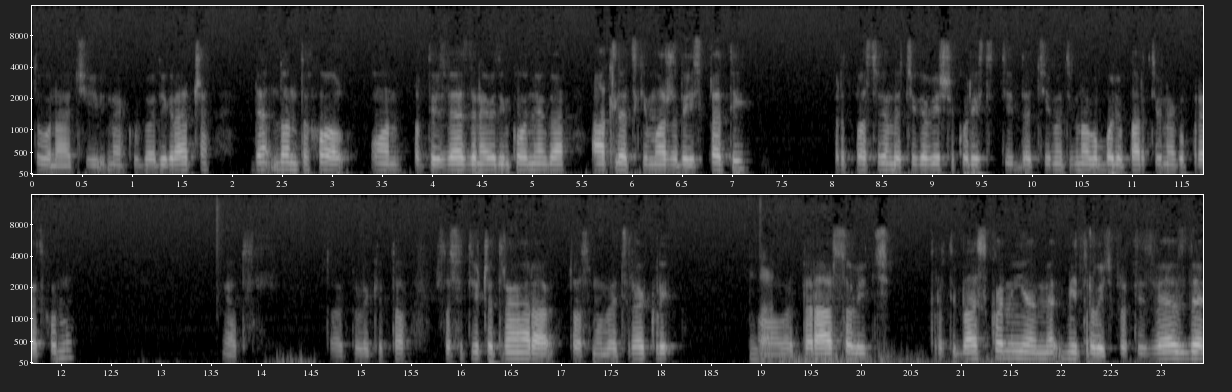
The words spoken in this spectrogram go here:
tu naći nekog od igrača. Donta Hall, on protiv Zvezde, ne vidim ko njega atletski može da isprati. Pretpostavljam da će ga više koristiti, da će imati mnogo bolju partiju nego prethodnu. Eto, to je prilike to. Što se tiče trenera, to smo već rekli, da. Ove, ovaj, Tarasović protiv Baskonije, Mitrović protiv Zvezde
